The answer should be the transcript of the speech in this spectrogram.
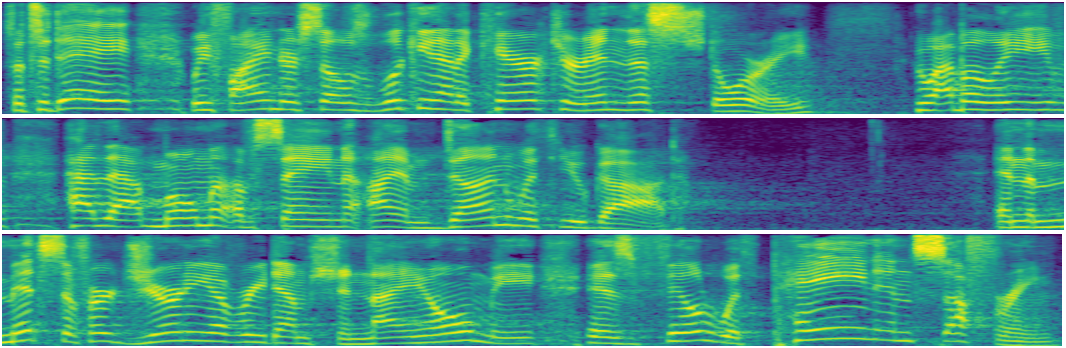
So today, we find ourselves looking at a character in this story who I believe had that moment of saying, I am done with you, God. In the midst of her journey of redemption, Naomi is filled with pain and suffering.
